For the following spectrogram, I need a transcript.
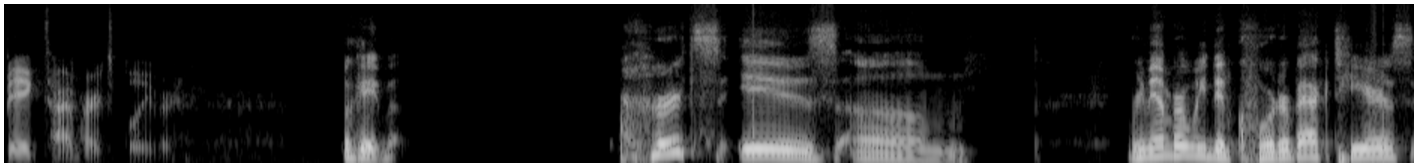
big time Hurts believer. Okay, but Hurts is um. Remember we did quarterback tiers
